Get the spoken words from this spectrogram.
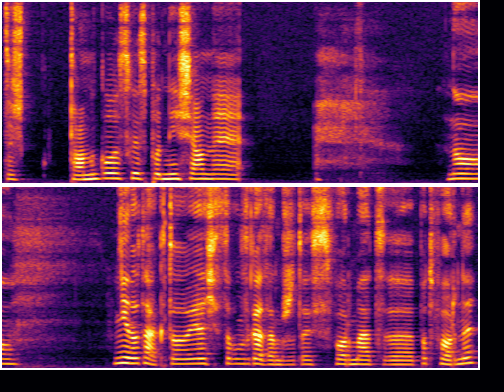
też ton głosu jest podniesiony. No, nie no tak, to ja się z Tobą zgadzam, że to jest format e, potworny.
